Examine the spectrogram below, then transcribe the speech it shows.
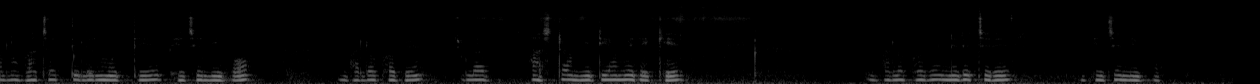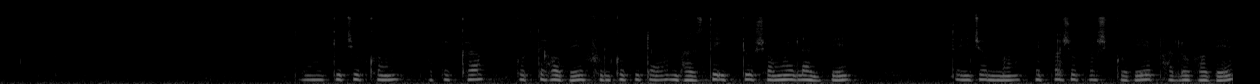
আলু ভাজার তেলের মধ্যে ভেজে নেব। ভালোভাবে চুলার আঁচটা মিডিয়ামে রেখে ভালোভাবে নেড়ে চেড়ে ভেজে নেব। তো কিছুক্ষণ অপেক্ষা করতে হবে। ফুলকপিটা ভাজতে একটু সময় লাগবে। তো এই জন্য এপাশ ওপাশ করে ভালোভাবে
